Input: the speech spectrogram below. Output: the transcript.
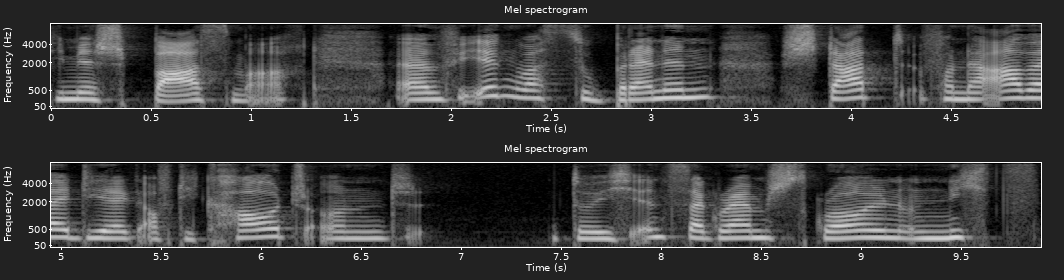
die mir Spaß macht. Ähm, für irgendwas zu brennen, statt von der Arbeit direkt auf die Couch und durch Instagram scrollen und nichts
